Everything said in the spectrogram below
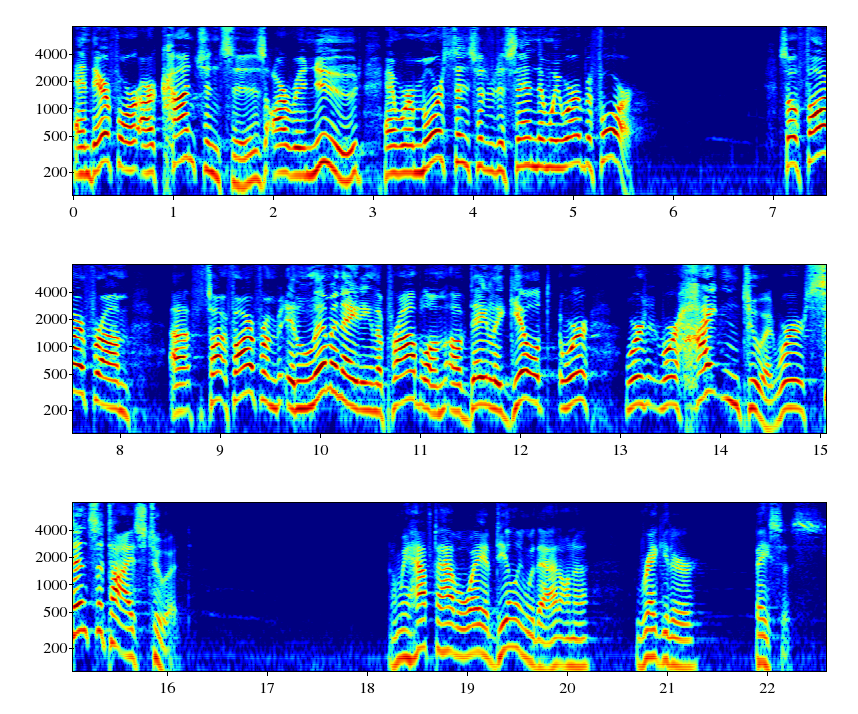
and therefore our consciences are renewed, and we're more sensitive to sin than we were before. So far from uh, far from eliminating the problem of daily guilt, we're, we're, we're heightened to it. We're sensitized to it. And we have to have a way of dealing with that on a regular basis.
